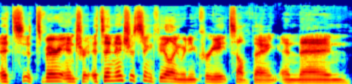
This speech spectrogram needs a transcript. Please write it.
it's it's very interesting. It's an interesting feeling when you create something and then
